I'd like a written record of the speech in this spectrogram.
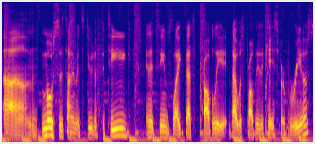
Um, most of the time, it's due to fatigue, and it seems like that's probably that was probably the case for Berrios.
